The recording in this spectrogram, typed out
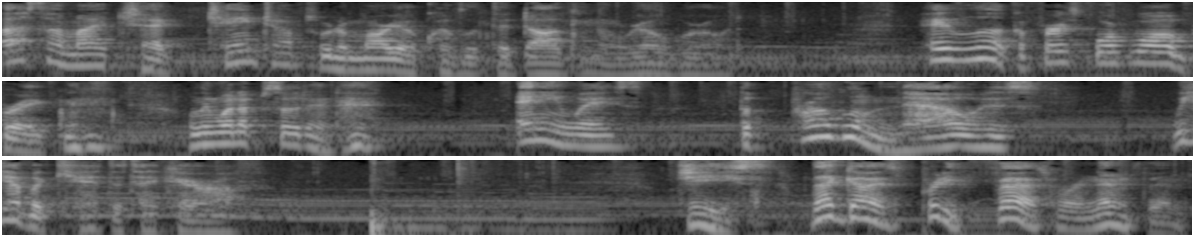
Last time I checked, chain chomps were the Mario equivalent to dogs in the real world. Hey look, a first fourth wall break. Only one episode in. Anyways, the problem now is we have a kid to take care of. Jeez, that guy's pretty fast for an infant.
